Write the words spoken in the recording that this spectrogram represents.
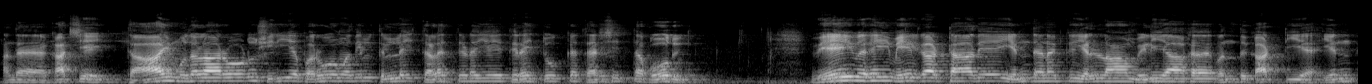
அந்த காட்சியை தாய் முதலாரோடு சிறிய பருவமதில் தில்லை தளத்திடையே திரை தூக்க தரிசித்த போது வேய்வகை மேல் காட்டாதே எந்தனக்கு எல்லாம் வெளியாக வந்து காட்டிய என்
